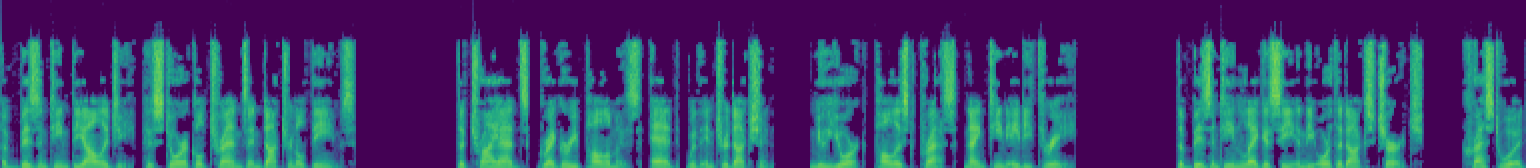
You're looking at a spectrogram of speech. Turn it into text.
of Byzantine Theology, Historical Trends and Doctrinal Themes. The Triads, Gregory Palamas, ed., with introduction. New York, Paulist Press, 1983. The Byzantine Legacy in the Orthodox Church. Crestwood,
